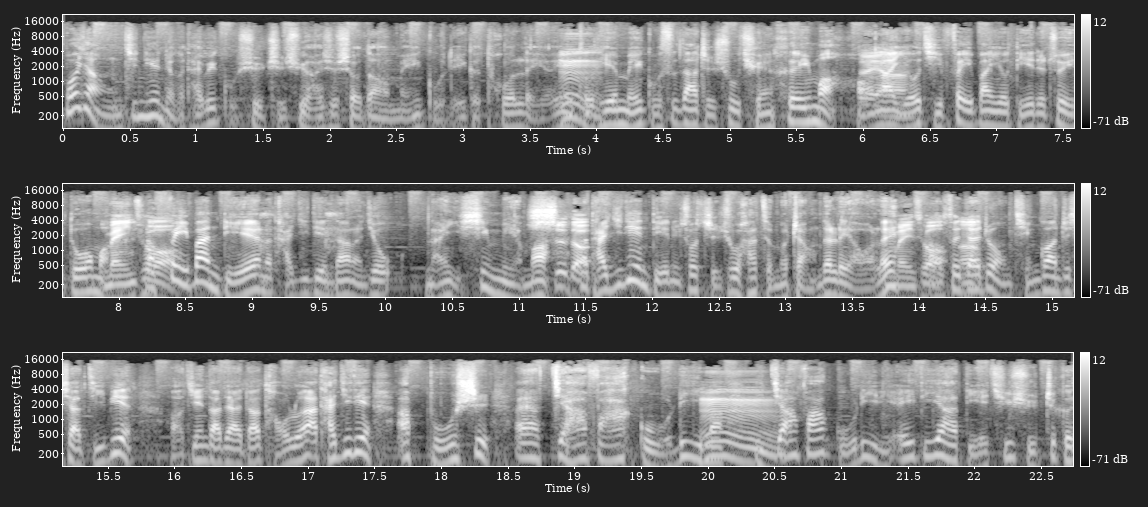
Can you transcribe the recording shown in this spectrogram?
我想今天整个台北股市持续还是受到美股的一个拖累啊，因为昨天美股四大指数全黑嘛，好、嗯，那尤其费半又跌的最多嘛，没错，费半跌，那台积电当然就难以幸免嘛，是的，那台积电跌，你说指数它怎么涨得了嘞？没错，所以在这种情况之下，即便啊，今天大家也在讨论啊，台积电啊不是哎呀加发股利吗？嗯、你加发股利，你 ADR 跌，其实这个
